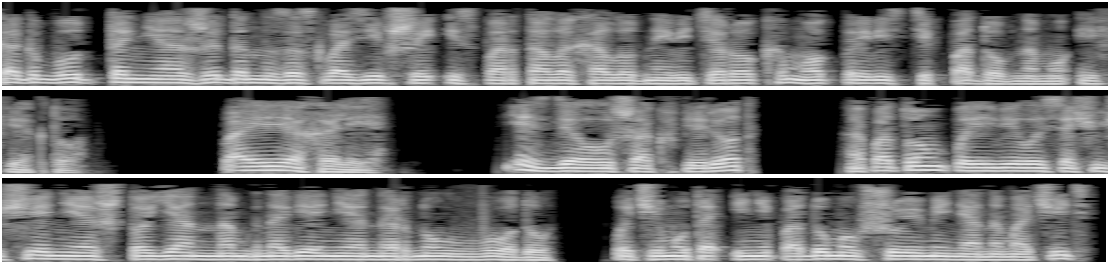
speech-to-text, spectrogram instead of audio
Как будто неожиданно засквозивший из портала холодный ветерок мог привести к подобному эффекту. «Поехали!» Я сделал шаг вперед, а потом появилось ощущение, что я на мгновение нырнул в воду, почему-то и не подумавшую меня намочить,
